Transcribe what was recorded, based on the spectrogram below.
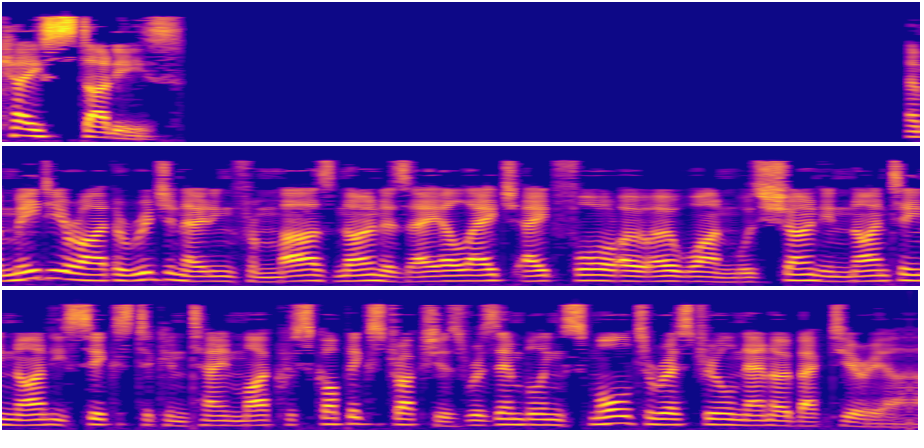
Case studies A meteorite originating from Mars known as ALH 84001 was shown in 1996 to contain microscopic structures resembling small terrestrial nanobacteria.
